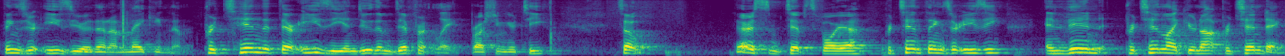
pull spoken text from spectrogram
things are easier than I'm making them. Pretend that they're easy and do them differently. Brushing your teeth. So there's some tips for you. Pretend things are easy, and then pretend like you're not pretending.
